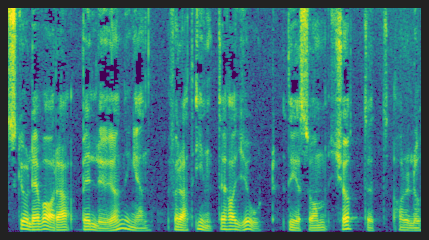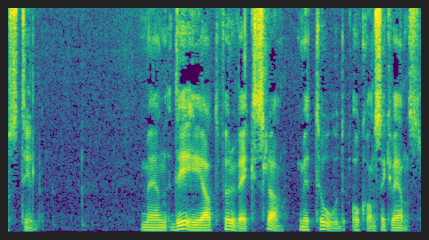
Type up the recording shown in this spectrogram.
skulle vara belöningen för att inte ha gjort det som köttet har lust till. Men det är att förväxla metod och konsekvens.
